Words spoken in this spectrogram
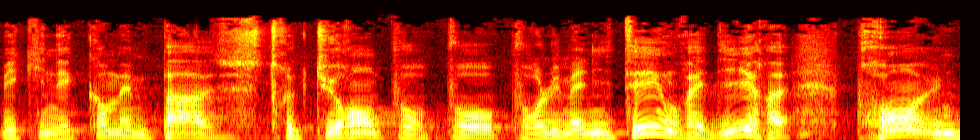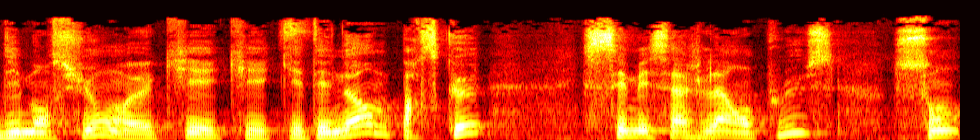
mais qui n'est quand même pas structurant pour, pour, pour l'humanité, on va dire, prend une dimension euh, qui est, qui est, qui est énorme parce que ces messages-là en plus sont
